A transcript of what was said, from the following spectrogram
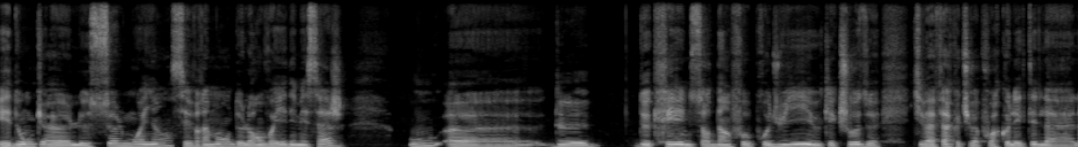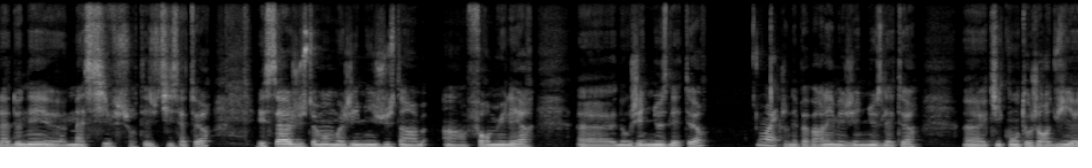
Et donc, le seul moyen, c'est vraiment de leur envoyer des messages ou de, de créer une sorte d'infoproduit ou quelque chose qui va faire que tu vas pouvoir collecter de la, la donnée massive sur tes utilisateurs. Et ça, justement, moi, j'ai mis juste un, un formulaire. donc, j'ai une newsletter. Ouais. J'en ai pas parlé, mais j'ai une newsletter qui compte aujourd'hui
